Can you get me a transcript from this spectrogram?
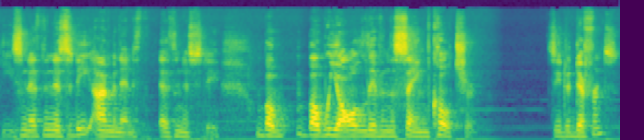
he's an ethnicity. I'm an ethnicity, but but we all live in the same culture. See the difference?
